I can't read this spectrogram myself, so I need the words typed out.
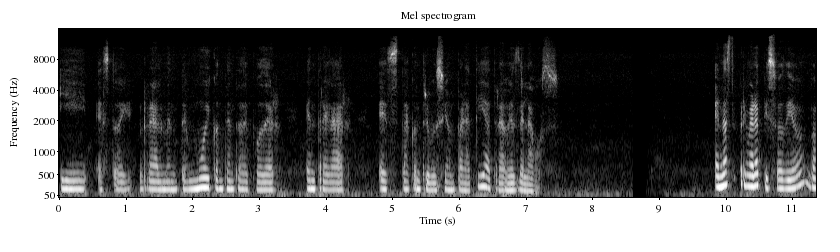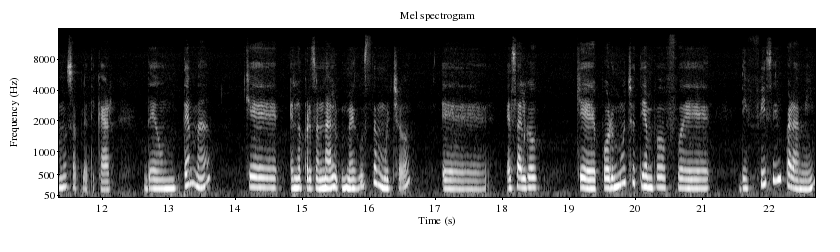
y estoy realmente muy contenta de poder entregar esta contribución para ti a través de la voz. En este primer episodio vamos a platicar de un tema que en lo personal me gusta mucho. Eh, es algo que por mucho tiempo fue difícil para mí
